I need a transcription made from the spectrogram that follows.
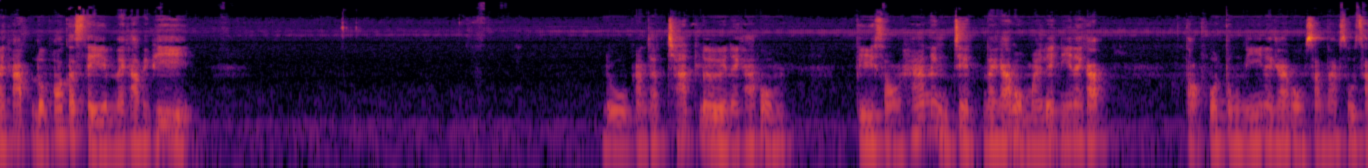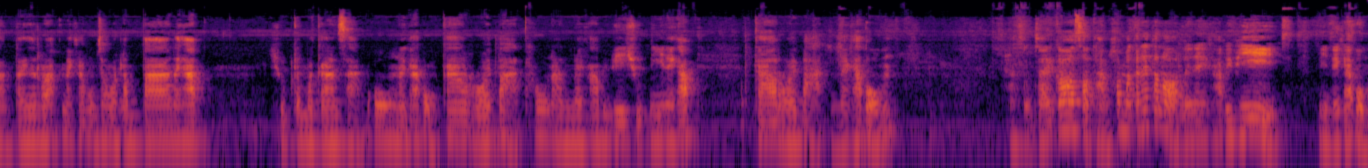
นะครับหลวงพ่อเกษมนะครับพี่ๆดูกันชัดๆเลยนะครับผมปี 2517 นะครับผมหมายเลขนี้นะครับ ต่อโพสต์ตรงนี้นะครับ ผมสำนักสุสานไตรรักนะครับ ผมจังหวัดลำปางนะครับ ชุดกรรมการ 3 องค์นะครับ ผม 900 บาทเท่านั้นนะครับพี่ๆชุดนี้นะครับ 900 บาทนะครับผมหากสนใจก็สอบถามเข้ามาก็ได้ตลอดเลยนะครับพี่ๆนี่นะครับผม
